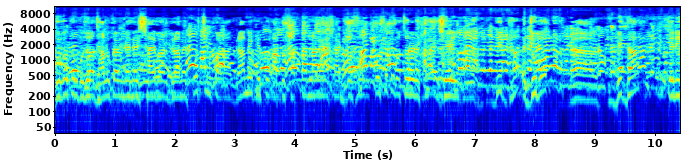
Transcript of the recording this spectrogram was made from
দুর্গাপুর উপজেলা ঝালুকা ইউনিয়নের সাইবার গ্রামের পশ্চিম পাড়া গ্রামে কিন্তু আব্দুল সাত্তার নামে ষাট বছর, পঁয়ষট্টি বছরের সেই যুবক বৃদ্ধা, তিনি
